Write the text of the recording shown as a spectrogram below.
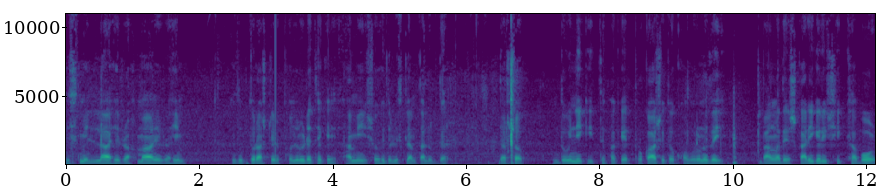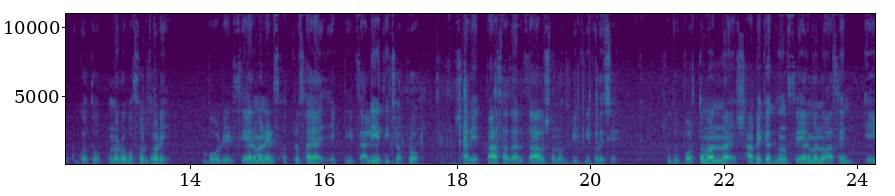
বিসমিল্লাহ রহমান রহিম। যুক্তরাষ্ট্রের ফ্লোরিডা থেকে আমি শহীদুল ইসলাম তালুকদার। দর্শক, দৈনিক ইত্তেফাকের প্রকাশিত খবর অনুযায়ী বাংলাদেশ কারিগরি শিক্ষা বোর্ড গত পনেরো বছর ধরে বোর্ডের চেয়ারম্যানের ছত্রছায়ায় একটি জালিয়াতি চক্র সাড়ে পাঁচ হাজার জাল সনদ বিক্রি করেছে। শুধু বর্তমান নয়, সাবেক একজন চেয়ারম্যানও আছেন এই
